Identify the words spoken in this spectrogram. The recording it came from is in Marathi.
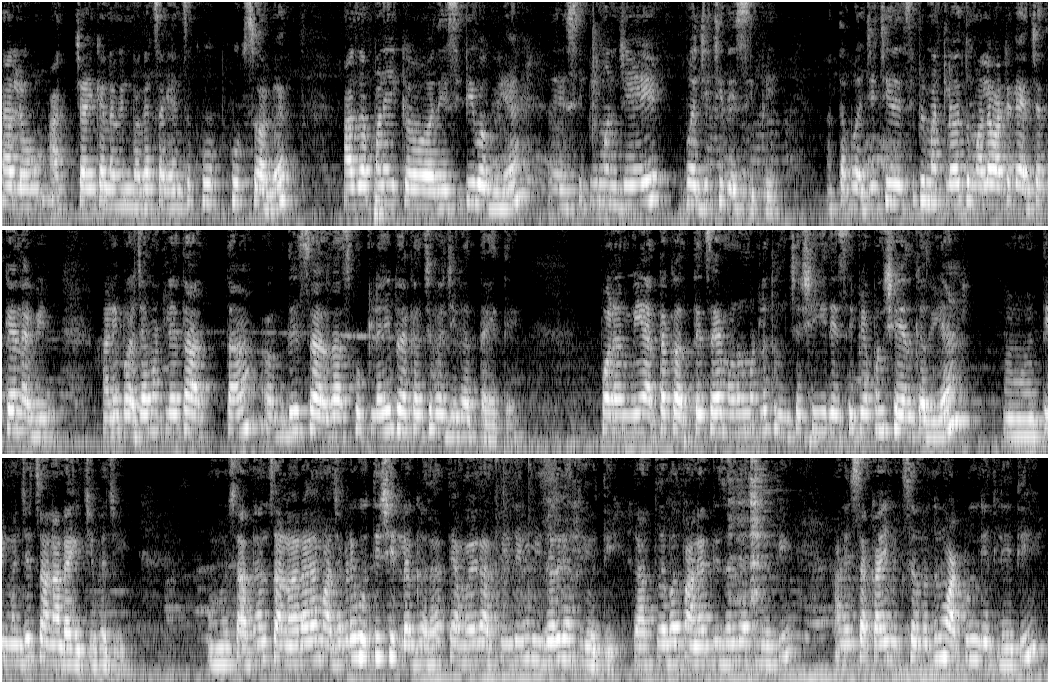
हॅलो आजच्या एका नवीन भागात सगळ्यांचं खूप खूप स्वागत. आज आपण एक रेसिपी बघूया. रेसिपी म्हणजे भजीची रेसिपी आता भजीची रेसिपी म्हटल्यावर तुम्हाला वाटेल याच्यात काय नवीन. आणि भज्या म्हटल्या तर आत्ता अगदी सर्रास कुठल्याही प्रकारची भजी करता येते. पण मी आता करतेच आहे म्हणून म्हटलं तुमच्याशी ही रेसिपी आपण शेअर करूया. ती म्हणजे चणा डाळीची भजी. साधारण चणा डाळ माझ्याकडे होती शिल्लक घरात त्यामुळे रात्री तिने भिजत घातली होती. रात्रभर पाण्यात भिजत घातली होती. आणि सकाळी मिक्सरमधून वाटून घेतली ती.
